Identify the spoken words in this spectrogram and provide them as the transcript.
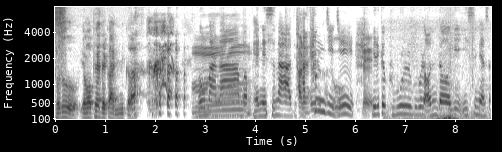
저도 영업해야 될 거 아닙니까? 로마나 뭐 베니스나 다 다른 해외를 평지지 가도, 네. 이렇게 구불구불 언덕이 있으면서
